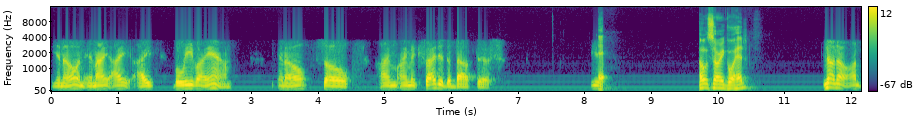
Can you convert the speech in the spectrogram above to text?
you know, and, and I, I, I believe I am, you know, so I'm, I'm excited about this. You, eh. Oh, sorry. Go ahead. No, no. I'm.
